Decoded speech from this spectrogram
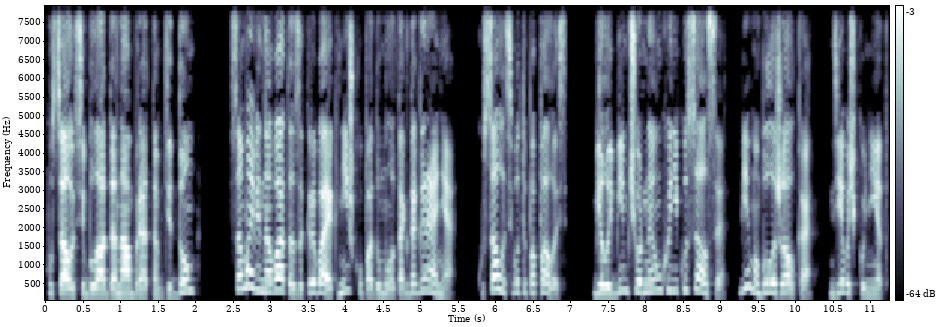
кусалась и была отдана обратно в детдом. Сама виновата, закрывая книжку, подумала тогда Граня. Кусалась, вот и попалась. Белый Бим черное ухо не кусался, Бима было жалко, девочку нет.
